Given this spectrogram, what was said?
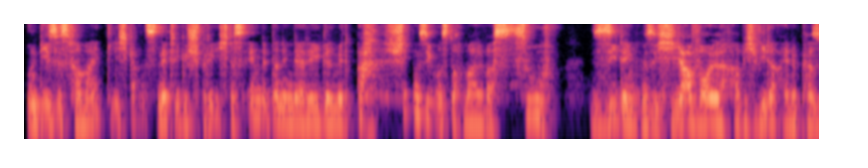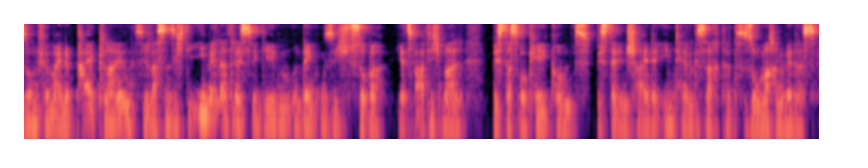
Und dieses vermeintlich ganz nette Gespräch, das endet dann in der Regel mit, ach, schicken Sie uns doch mal was zu, Sie denken sich, jawohl, habe ich wieder eine Person für meine Pipeline. Sie lassen sich die E-Mail-Adresse geben und denken sich, super, jetzt warte ich mal, bis das okay kommt, bis der Entscheider intern gesagt hat, so machen wir das.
